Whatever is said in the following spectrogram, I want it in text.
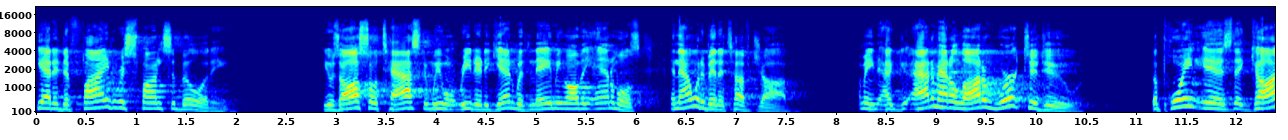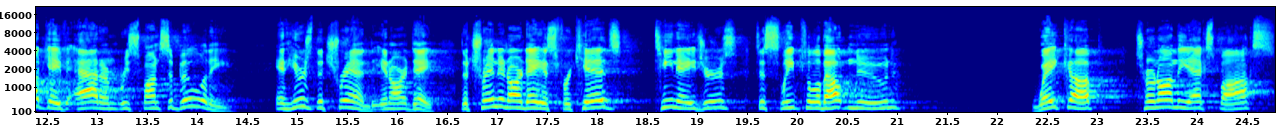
He had a defined responsibility. He was also tasked, and we won't read it again, with naming all the animals. And that would have been a tough job. I mean, Adam had a lot of work to do. The point is that God gave Adam responsibility. And here's the trend in our day the trend in our day is for kids, teenagers, to sleep till about noon, wake up, turn on the Xbox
